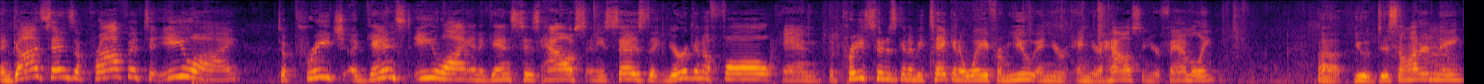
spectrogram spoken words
And God sends a prophet to Eli to preach against Eli and against his house. And he says that you're going to fall and the priesthood is going to be taken away from you and your, and your house and your family. Uh, you have dishonored me.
